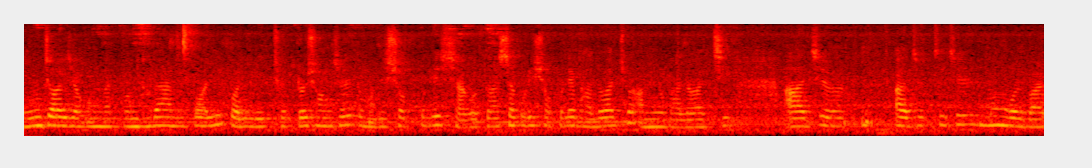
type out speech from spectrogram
মর্নিং জয় জগন্নাথ বন্ধুরা, আমি পলি, পলির এই ছোট্ট সংসারে তোমাদের সকলের স্বাগত। আশা করি সকলে ভালো আছো, আমিও ভালো আছি। আজ আজ হচ্ছে যে মঙ্গলবার,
